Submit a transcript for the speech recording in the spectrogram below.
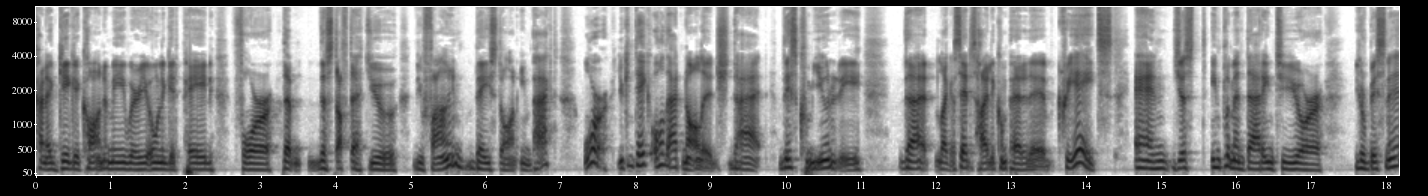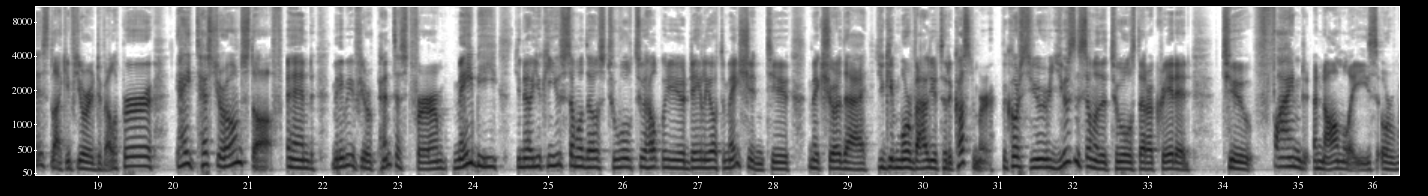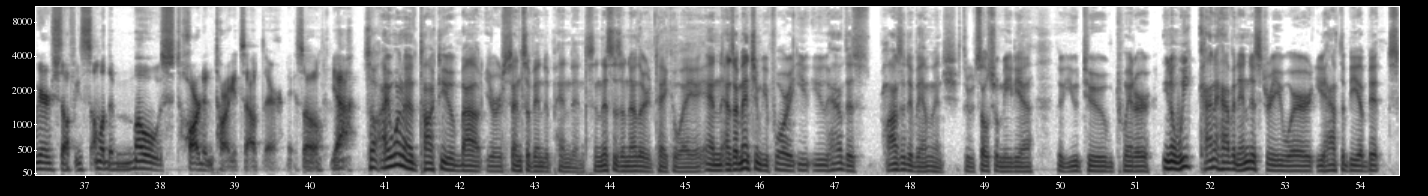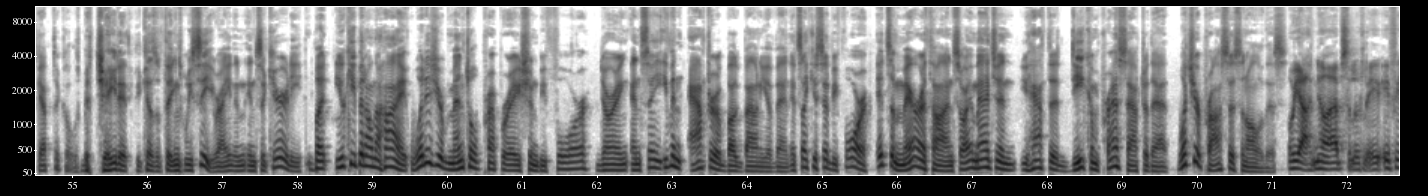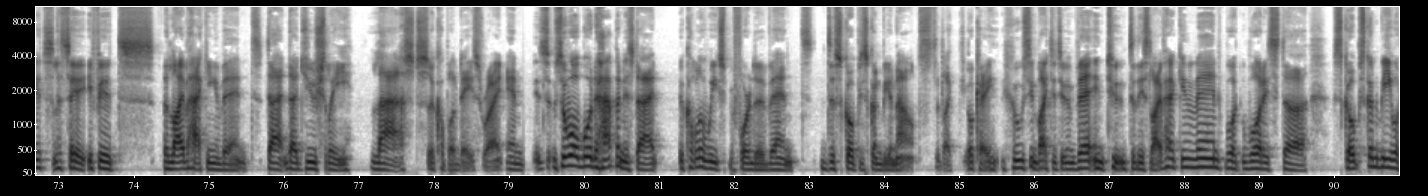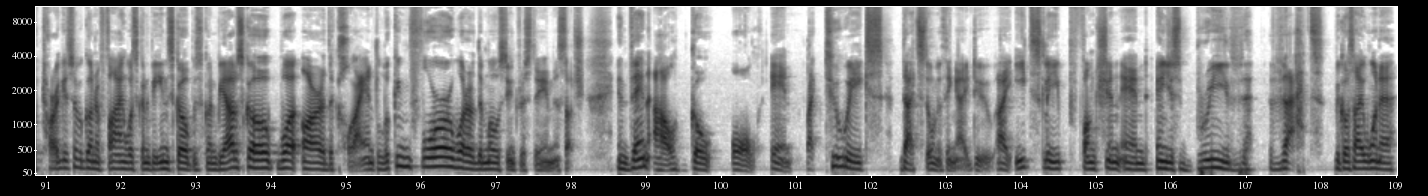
kind of gig economy where you only get paid for the, the stuff that you you find based on impact. Or you can take all that knowledge that this community that, like I said, is highly competitive creates and just implement that into your your business like if you're a developer hey test your own stuff and maybe if you're a pentest firm maybe you know you can use some of those tools to help with your daily automation to make sure that you give more value to the customer because you're using some of the tools that are created to find anomalies or weird stuff in some of the most hardened targets out there. So, yeah. So, I want to talk to you about your sense of independence. And this is another takeaway. And as I mentioned before, you, you have this positive image through social media, through YouTube, Twitter. You know, we kind of have an industry where you have to be a bit skeptical, a bit jaded because of things we see, right? And insecurity. But you keep it on the high. What is your mental preparation before, during, and say even after a bug bounty event? It's like you said before, it's a marathon. So I imagine you have to decompress after that. What's your process in all of this? Oh yeah, no, absolutely. If it's let's say if it's a live hacking event, that that usually lasts a couple of days, right? And so what would happen is that a couple of weeks before the event, the scope is going to be announced. Like, okay, who's invited to invent into, into this live hacking event? What what is the scope's going to be? What targets are we going to find? What's going to be in scope? What's going to be out of scope? What are the client looking for? What are the most interesting and such? And then I'll go all in like two weeks that's the only thing i do. I eat sleep function and and just breathe that because i want to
